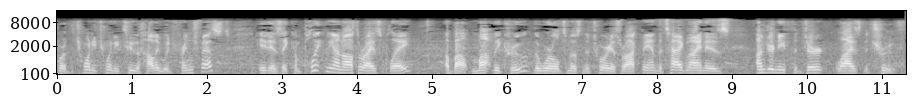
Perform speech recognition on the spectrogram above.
for the 2022 Hollywood Fringe Fest. It is a completely unauthorized play about Motley Crue, the world's most notorious rock band. The tagline is "Underneath the dirt lies the truth."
